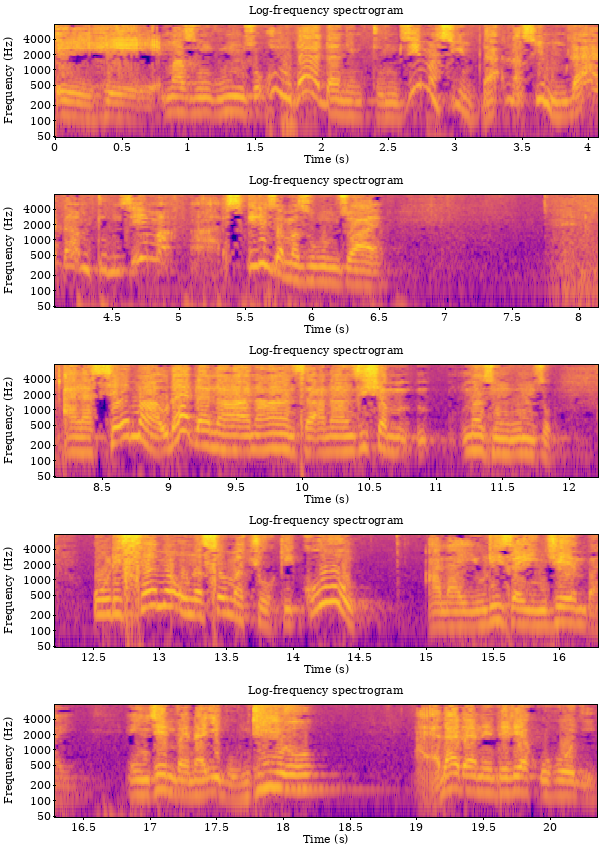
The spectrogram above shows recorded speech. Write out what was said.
Ehe, mazungumzo. Huyu dada ni mtu mzima, si mdada, si mdada, mtu mzima. Ah, sikiliza mazungumzo haya. Anasema udada na anaanza anaanzisha mazungumzo. Ulisema unasoma chuo kikuu? Anaiuliza Injemba hii. Injemba inajibu ndio. Aya, dada anaendelea kuhoji,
